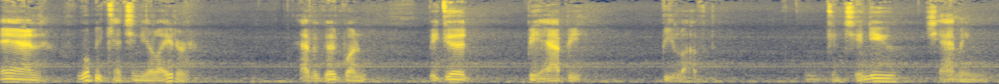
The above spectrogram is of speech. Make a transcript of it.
And we'll be catching you later. Have a good one. Be good. Be happy. Be loved. Continue jamming.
